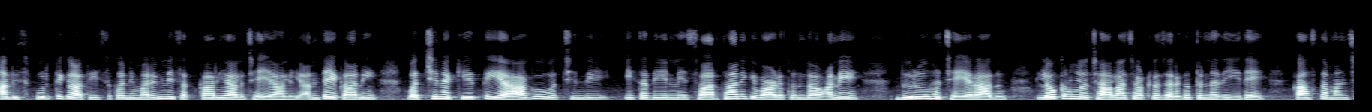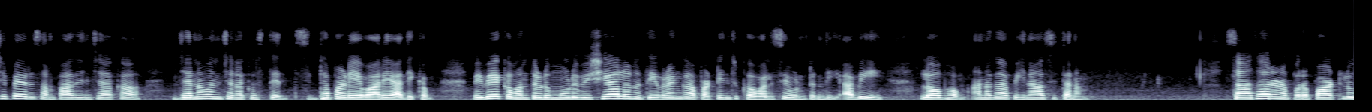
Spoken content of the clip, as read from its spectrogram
అది స్ఫూర్తిగా తీసుకొని మరిన్ని సత్కార్యాలు చేయాలి. అంతేకాని వచ్చిన కీర్తి ఎలాగూ వచ్చింది? ఇక దీన్ని స్వార్థానికి వాడుకుందాం అనే దురూహ చేయరాదు. లోకంలో చాలా చోట్ల జరుగుతున్నది ఇదే. కాస్త మంచి పేరు సంపాదించాక జనవంచనకు సిద్ధపడేవారే అధికం. వివేకవంతుడు మూడు విషయాలను తీవ్రంగా పట్టించుకోవలసి ఉంటుంది. అవి లోభం అనగా పీనాసితనం. సాధారణ పొరపాట్లు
